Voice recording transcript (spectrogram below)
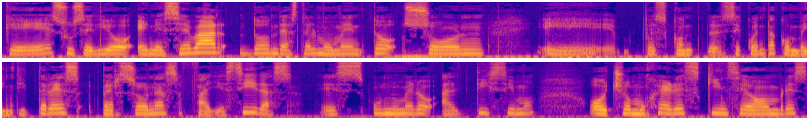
que sucedió en ese bar, donde hasta el momento son, eh, pues se cuenta con 23 personas fallecidas es un número altísimo, ocho mujeres, 15 hombres,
